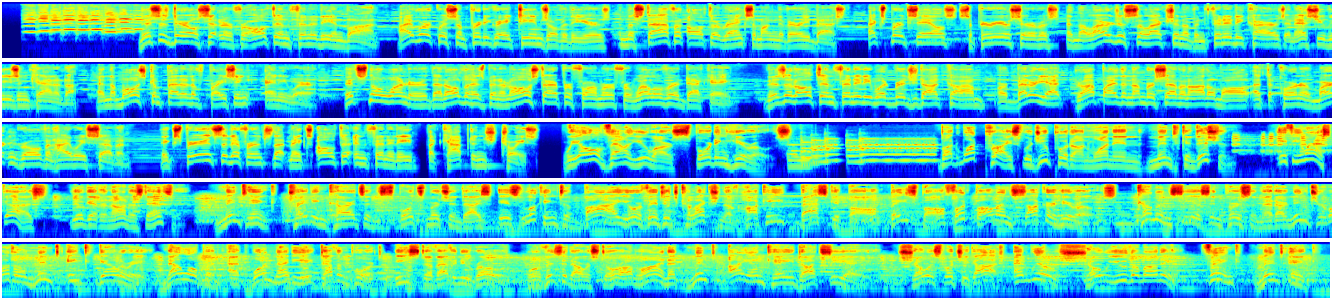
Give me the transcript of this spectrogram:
This is Daryl Sittler for Alta Infiniti in Vaughan. I've worked with some pretty great teams over the years, and the staff at Alta ranks among the very best. Expert sales, superior service, and the largest selection of Infiniti cars and SUVs in Canada, and the most competitive pricing anywhere. It's no wonder that Alta has been an all star performer for well over a decade. Visit altainfinitywoodbridge.com or better yet, drop by the number 7 Auto Mall at the corner of Martin Grove and Highway 7. Experience the difference that makes Alta Infiniti the captain's choice. We all value our sporting heroes. But what price would you put on one in mint condition? If you ask us, you'll get an honest answer. Mint Inc., trading cards and sports merchandise, is looking to buy your vintage collection of hockey, basketball, baseball, football, and soccer heroes. Come and see us in person at our new Toronto Mint Inc. Gallery, now open at 198 Davenport, east of Avenue Road, or visit our store online at mintink.ca. Show us what you got, and we'll show you the money. Think Mint Inc.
